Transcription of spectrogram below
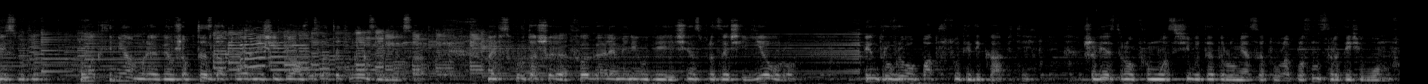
300. Numai păi, câte am avem și atâți datorni și eu am fost la tătinință din sat. Mai pe scurt așa, fă galea meniu de 15 euro pentru vreo 400 de capite. Și vezi, rog frumos, și bă, toată lumea sătul acolo, să nu se rădice omul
